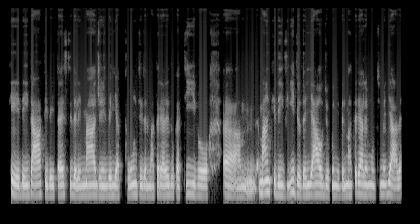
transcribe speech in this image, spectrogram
che dei dati, dei testi, delle immagini, degli appunti, del materiale educativo, ehm, ma anche dei video, degli audio, quindi del materiale multimediale,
